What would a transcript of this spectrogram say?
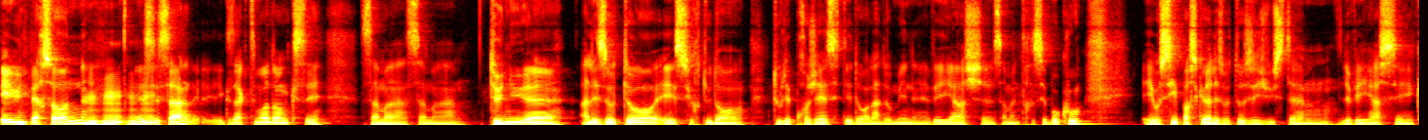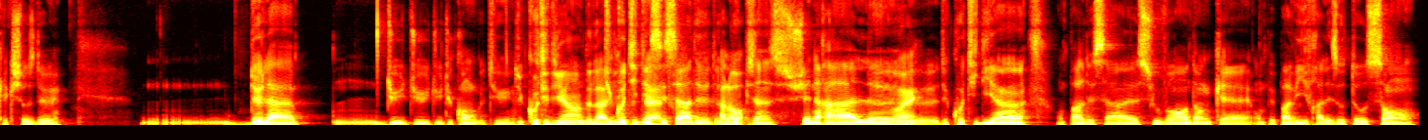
et une personne. Mhm. Mhm. C'est ça, exactement. Donc, c'est, ça m'a, ça m'a tenu euh, à les autos et surtout dans tous les projets, c'était dans le domaine VIH, euh, ça m'intéressait beaucoup. Et aussi parce que les autos, c'est juste, euh, le VIH, c'est quelque chose de, de la, du, du, du, du, du- Du quotidien, de la du vie, quotidien, c'est ça, de, de la Alors- population générale, euh, Ouais. de quotidien. On parle de ça euh, souvent, donc euh, on peut pas vivre à les autos sans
